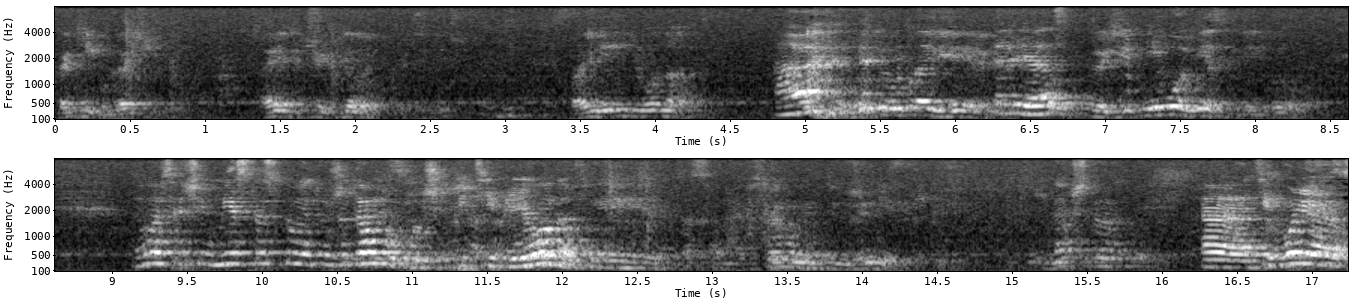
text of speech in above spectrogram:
какие богачи? А это что делать? Проверить его надо. А? Вот его проверили. То есть не его место здесь было. Ну, у вас очень место стоит уже давно больше 5 миллионов и это самое, инженер? Так что, тем более,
